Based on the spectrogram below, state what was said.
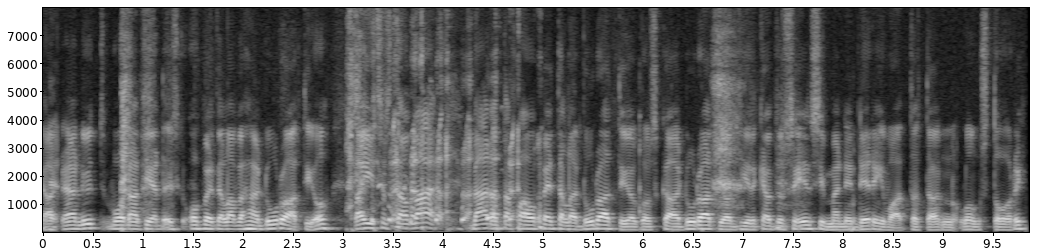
Ja, ja nyt voidaan tietysti opetella vähän duratio. Tai itse asiassa tämä on väärä, väärä tapa opetella duratio, koska duratio on käytössä ensimmäinen derivaatto, tämä on long story.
